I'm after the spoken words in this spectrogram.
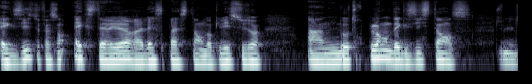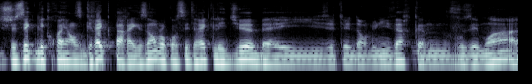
existe de façon extérieure à l'espace-temps. Donc il est sur un autre plan d'existence. Je sais que les croyances grecques, par exemple, on considérait que les dieux, ben, ils étaient dans l'univers comme vous et moi,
